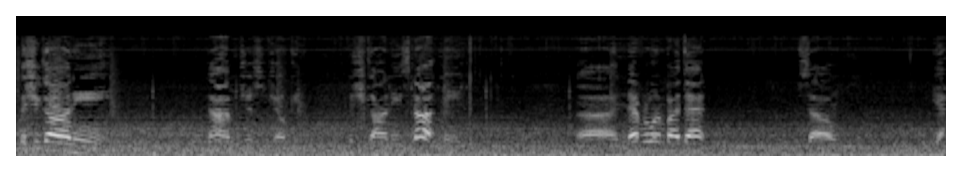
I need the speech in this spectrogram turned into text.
Michigani. No, I'm just joking. Michigani is not me. Uh, never went by that. So, yeah.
